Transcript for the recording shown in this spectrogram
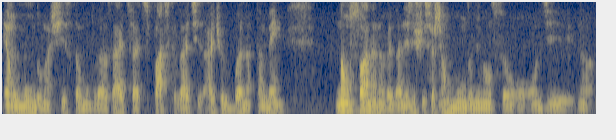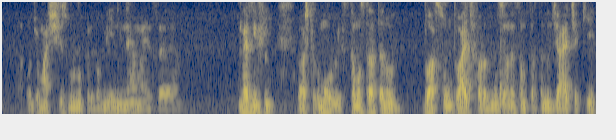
é um mundo machista, o mundo das artes, artes plásticas, arte, arte urbana também. Não só, né, na verdade, é difícil achar um mundo onde não são, onde, não, onde o machismo não predomine, né, mas é, mas enfim, eu acho que como estamos tratando do assunto arte fora do museu, né, estamos tratando de arte aqui,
